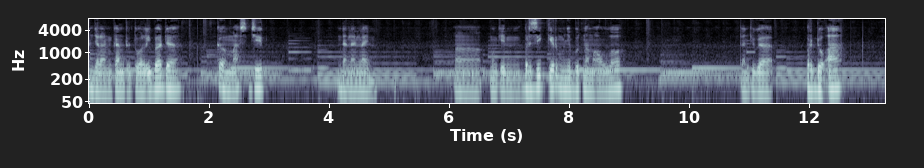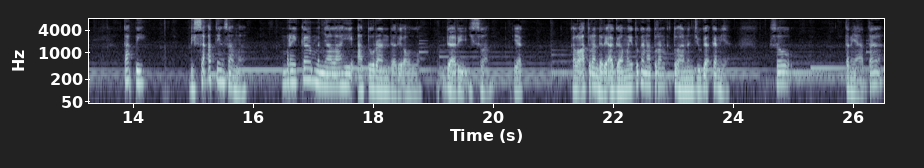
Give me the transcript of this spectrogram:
menjalankan ritual ibadah, ke masjid, dan lain-lain. Uh, mungkin berzikir menyebut nama Allah dan juga berdoa. Tapi di saat yang sama mereka menyalahi aturan dari Allah, dari Islam ya kalau aturan dari agama itu kan aturan ketuhanan juga kan ya so ternyata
